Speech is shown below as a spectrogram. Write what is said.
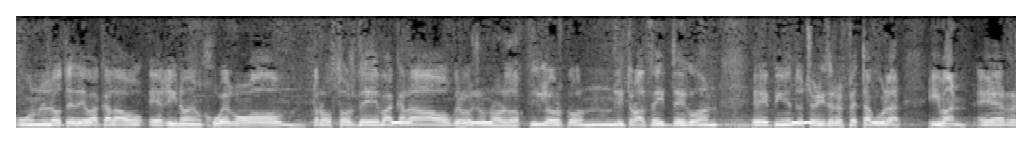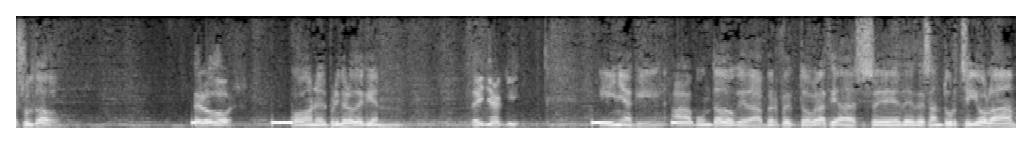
Un lote de bacalao eguino en juego, trozos de bacalao, creo que son unos dos kilos, con un litro de aceite, con eh, pimiento choricero espectacular. Iván, eh, resultado. 0-2. ¿Con el primero de quién? De Iñaki. Iñaki. Apuntado queda. Perfecto. Gracias. eh, desde Santurchi. Hola.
